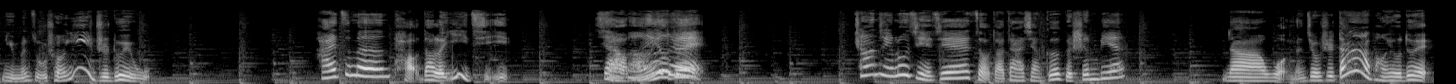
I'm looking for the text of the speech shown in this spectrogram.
你们组成一支队伍。”孩子们跑到了一起。小朋友队，长颈鹿姐姐走到大象哥哥身边，那我们就是大朋友队。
